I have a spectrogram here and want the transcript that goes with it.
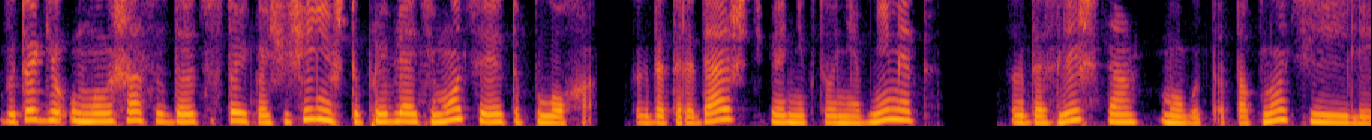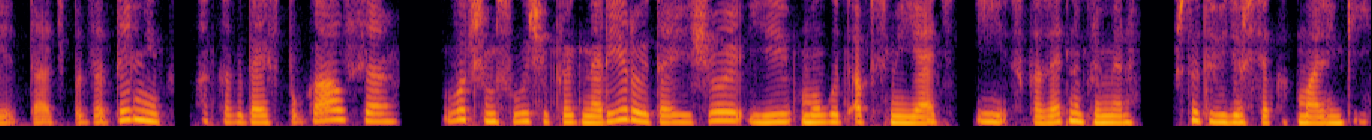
В итоге у малыша создается стойкое ощущение, что проявлять эмоции — это плохо. Когда ты рыдаешь, тебя никто не обнимет. Когда злишься, могут оттолкнуть или дать подзатыльник. А когда испугался, в лучшем случае проигнорируют, а еще и могут обсмеять. И сказать, например, что ты видишь себя как маленький.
